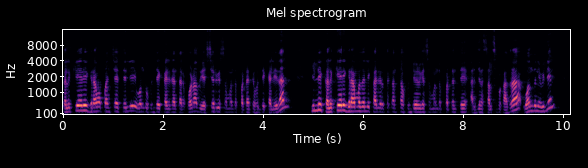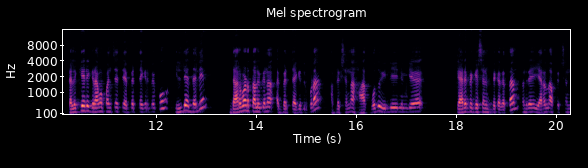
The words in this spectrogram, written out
ಕಲಕೇರಿ ಗ್ರಾಮ ಪಂಚಾಯತಿಯಲ್ಲಿ ಒಂದು ಹುದ್ದೆ ಖಾಲಿದೆ ಅಂತ ಅನ್ಕೋಣ ಅದು ಎಸ್ ಸಂಬಂಧಪಟ್ಟಂತೆ ಹುದ್ದೆ ಖಾಲಿದೆ ಇಲ್ಲಿ ಕಲಕೇರಿ ಗ್ರಾಮದಲ್ಲಿ ಖಾಲಿ ಇರತಕ್ಕಂತ ಹುದ್ದೆಗಳಿಗೆ ಸಂಬಂಧಪಟ್ಟಂತೆ ಅರ್ಜಿನ ಸಲ್ಲಿಸಬೇಕಾದ್ರ ಒಂದು ನೀವು ಕಲಕೇರಿ ಗ್ರಾಮ ಪಂಚಾಯತಿ ಅಭ್ಯರ್ಥಿ ಆಗಿರ್ಬೇಕು ಇಲ್ಲದೇ ಇದ್ದಲ್ಲಿ ಧಾರವಾಡ ತಾಲೂಕಿನ ಅಭ್ಯರ್ಥಿ ಆಗಿದ್ರು ಕೂಡ ಅಪ್ಲಿಕೇಶನ್ ಹಾಕ್ಬೋದು. ಇಲ್ಲಿ ನಿಮ್ಗೆ ಕ್ಲಾರಿಫಿಕೇಶನ್ ಬೇಕಾಗತ್ತಾ? ಅಂದ್ರೆ ಯಾರೆಲ್ಲ ಅಪ್ಲಿಕೇಶನ್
